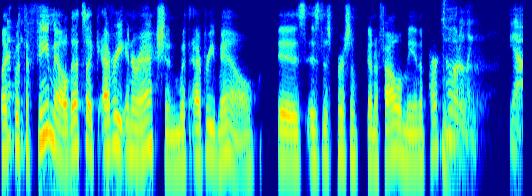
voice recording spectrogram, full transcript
Like with the female, that's like every interaction with every male is is this person going to follow me in the parking lot? Totally. Yeah.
